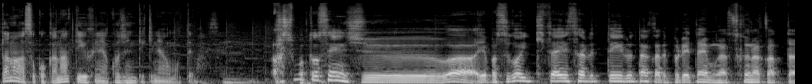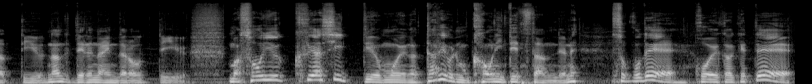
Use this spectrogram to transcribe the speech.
たのはそこかなっていうふうには個人的には思ってます。橋本選手はやっぱすごい期待されている中でプレータイムが少なかったっていうなんで出れないんだろうっていう、まあ、そういう悔しいっていう思いが誰よりも顔に出てたんだよね。そこで声かけて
